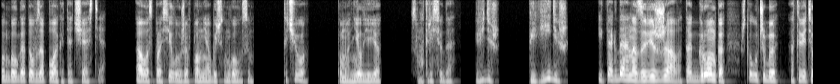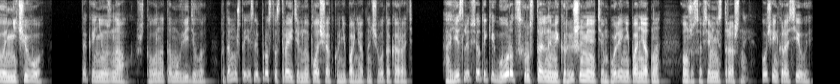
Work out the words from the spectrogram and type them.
Он был готов заплакать от счастья. Алла спросила уже вполне обычным голосом. «Ты чего?» Поманил ее. «Смотри сюда». Видишь? Ты видишь?» И тогда она завизжала так громко, что лучше бы ответила «ничего». Так и не узнал, что она там увидела, потому что если просто строительную площадку, непонятно, чего так орать. А если все таки город с хрустальными крышами, тем более непонятно. Он же совсем не страшный, очень красивый.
